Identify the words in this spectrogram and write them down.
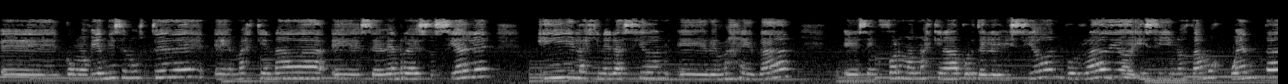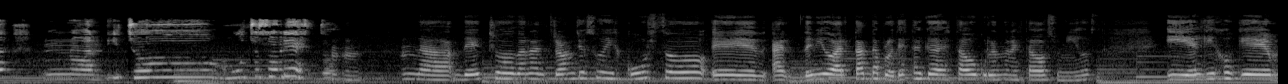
eh, como bien dicen ustedes, eh, más que nada se ve en redes sociales y la generación de más edad eh, se informa más que nada por televisión, por radio, y si nos damos cuenta, no han dicho mucho sobre esto. Nada, de hecho Donald Trump dio su discurso eh, debido a tanta protesta que ha estado ocurriendo en Estados Unidos y él dijo que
